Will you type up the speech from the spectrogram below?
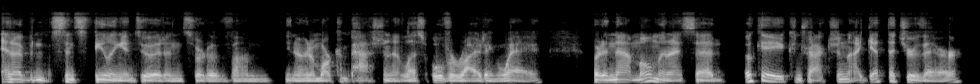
And I've been since feeling into it and sort of, um, you know, in a more compassionate, less overriding way. But in that moment, I said, okay, contraction, I get that you're there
